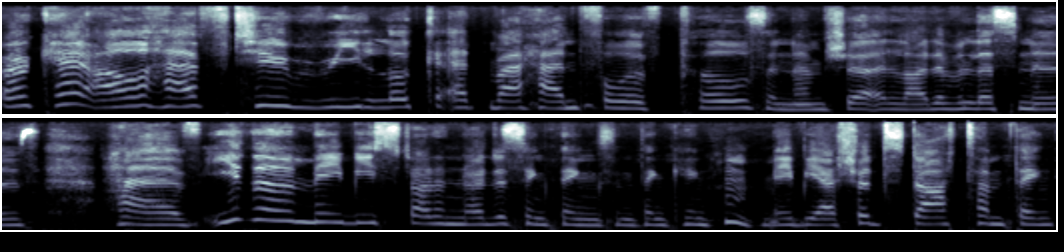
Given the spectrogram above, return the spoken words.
Okay, I'll have to relook at my handful of pills, and I'm sure a lot of listeners have either maybe started noticing things and thinking, hmm, maybe I should start something,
